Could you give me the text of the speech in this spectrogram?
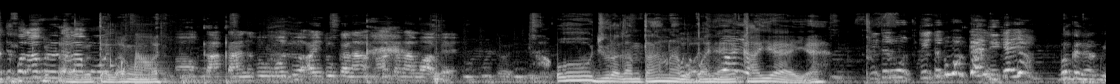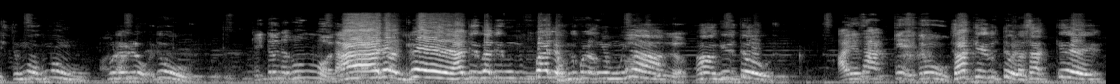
hati dah lama. Semua tu apa? Oh, juragan tanah bapaknya ya, kaya ya. Kita dua, kita dua kali ke ayah? Bukan nak wis semua kamu. Boleh duduk tu. Kita nak rumah tak? Ada deh, adik-adik banyak ke pula ngemunya. Ha gitu. Ayah sakit tu. Sakit betul lah sakit.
